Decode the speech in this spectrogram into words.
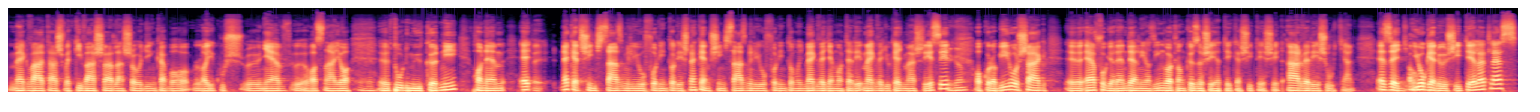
megváltás vagy kivásárlása, hogy inkább a laikus nyelv használja, uh-huh. tud működni, hanem e, neked sincs 100 millió forintod, és nekem sincs 100 millió forintom, hogy megvegyem a teré- megvegyük egymás részét, Igen. akkor a bíróság el fogja rendelni az ingatlan közös értékesítését árverés útján. Ez egy oh. jogerős ítélet lesz,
